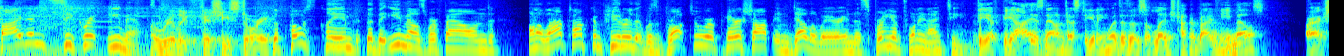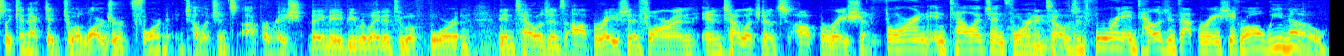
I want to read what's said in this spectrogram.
Biden's secret emails. A really fishy story. The Post claimed that the emails were found on a laptop computer that was brought to a repair shop in Delaware in the spring of 2019. The FBI is now investigating whether those alleged Hunter Biden emails are actually connected to a larger foreign intelligence operation. They may be related to a foreign intelligence operation. Foreign intelligence operation. Foreign intelligence. Foreign intelligence. Foreign intelligence operation. For all we know,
